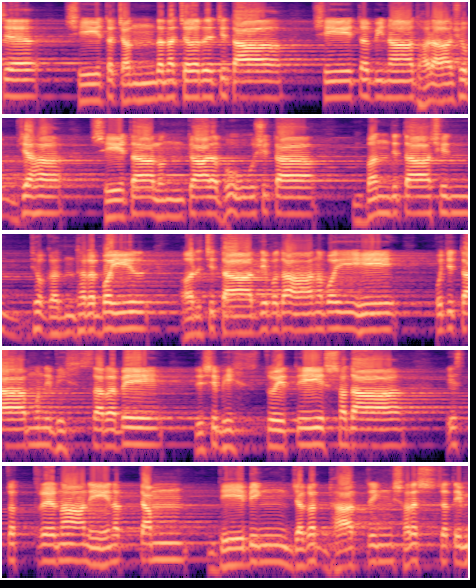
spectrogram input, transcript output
চ, শ্বেতচন্দনচর্চিতা শ্বেতবিনাধরা শুভ্যা শ্বেতালঙ্কারভূষিতা বন্দিতা সিন্ধ্য গন্ধর্বৈর অর্চিতা দেবদানবৈঃ পূজিতা মুনিভিঃ সর্বে ঋষিভিস্তুতে সদা স্তত্রেণানেনত্যম দেবীং জগদ্ধাত্রীং সরস্বতীম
